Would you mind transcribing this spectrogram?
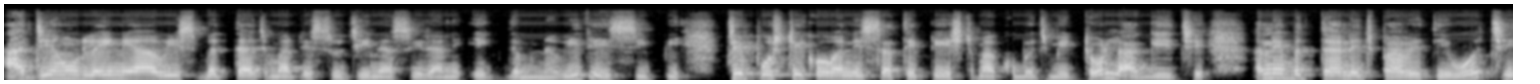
આજે હું લઈને આવીશ બધા જ માટે સૂજીના શીરાની એકદમ નવી રેસીપી, જે પૌષ્ટિક હોવાની સાથે ટેસ્ટમાં ખૂબ જ મીઠો લાગે છે અને બધાને જ ભાવે તેવો છે.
